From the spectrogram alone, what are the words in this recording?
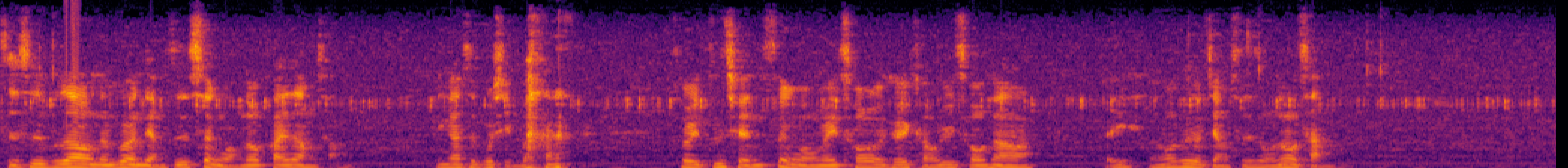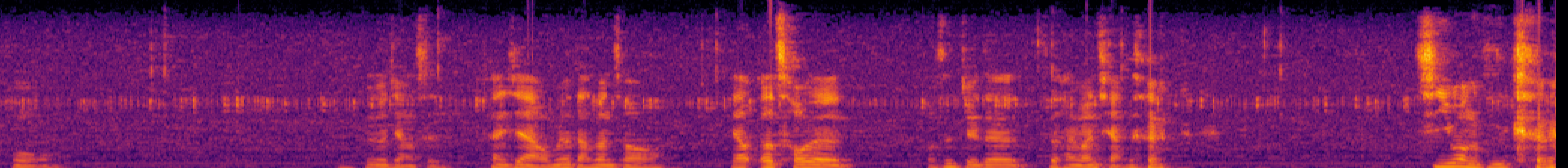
只是不知道能不能两只圣王都派上场，应该是不行吧？所以之前圣王没抽的可以考虑抽它吗？哎，然后这个奖池怎么那么长？哦。这个奖池，看一下，我没有打算抽，要要抽的，我是觉得这还蛮强的，希望之歌，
